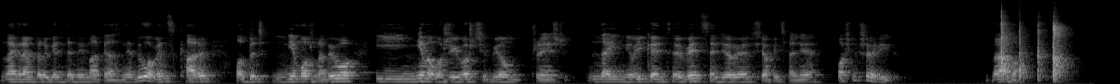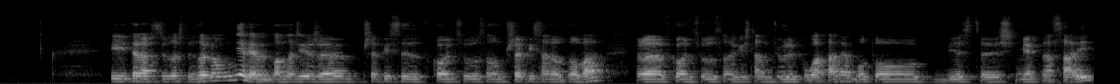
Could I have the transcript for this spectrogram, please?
Na Grand Prix Argentyny Marqueza nie było, więc kary odbyć nie można było i nie ma możliwości, by ją przenieść na inny weekend, więc sędziowie się oficjalnie ośmieszyli. Brawo! I teraz czy coś tym zrobią? Nie wiem. Mam nadzieję, że przepisy w końcu zostaną przepisane od nowa, że w końcu zostaną jakieś tam dziury połatane, bo to jest śmiech na sali.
